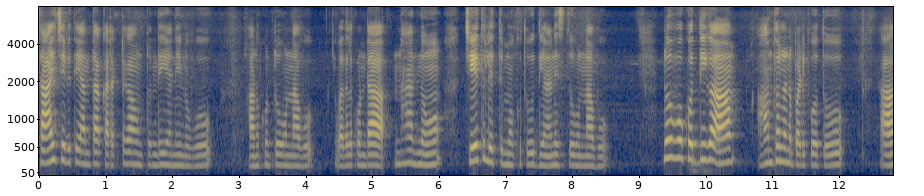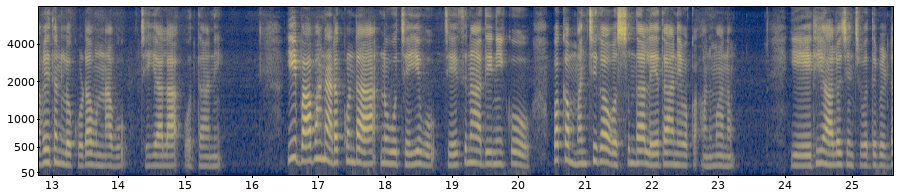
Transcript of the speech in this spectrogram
సాయి చెబితే అంతా కరెక్ట్గా ఉంటుంది అని నువ్వు అనుకుంటూ ఉన్నావు. వదలకుండా నన్ను చేతులెత్తి మొక్కుతూ ధ్యానిస్తూ ఉన్నావు. నువ్వు కొద్దిగా ఆందోళన పడిపోతూ ఆవేదనలో కూడా ఉన్నావు. చెయ్యాలా వద్దా అని. ఈ బాబాని అడగకుండా నువ్వు చెయ్యవు. చేసినా అది నీకు ఒక మంచిగా వస్తుందా లేదా అనే ఒక అనుమానం. ఏది ఆలోచించవద్దు బిడ్డ.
